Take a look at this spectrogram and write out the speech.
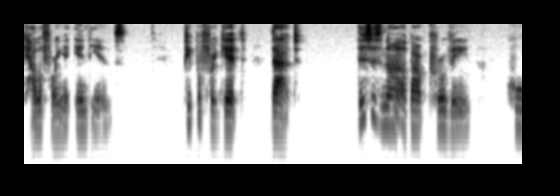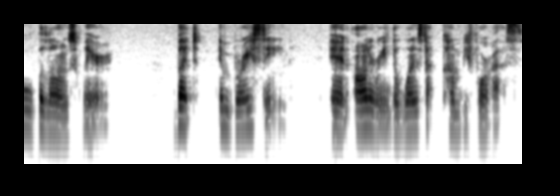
California Indians. People forget that this is not about proving who belongs where but embracing and honoring the ones that come before us.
